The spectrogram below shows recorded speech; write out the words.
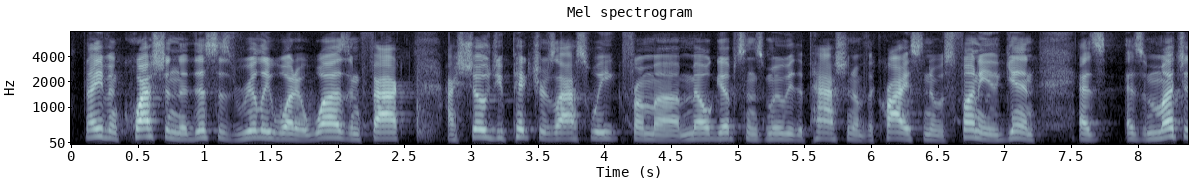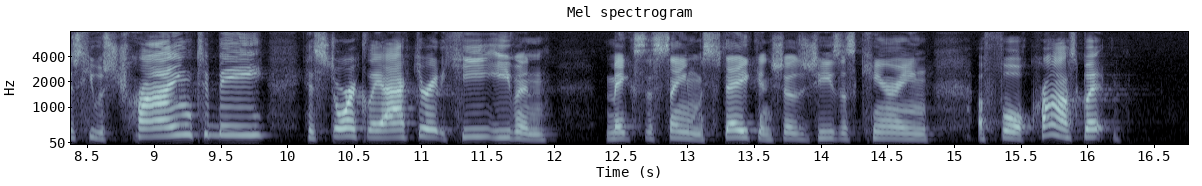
not even question that this is really what it was. In fact, I showed you pictures last week from uh, Mel Gibson's movie, The Passion of the Christ, and it was funny. Again, as, as much as he was trying to be historically accurate, he even makes the same mistake and shows Jesus carrying a full cross. But,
